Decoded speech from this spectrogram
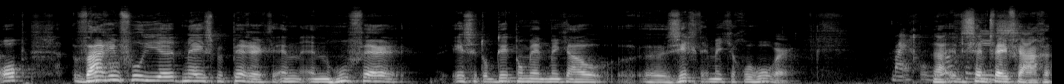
op. Waarin voel je je het meest beperkt? En, en hoe ver is het op dit moment met jouw eh, zicht en met je gehoor? Mijn gehoor Nou, het zijn twee vragen.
